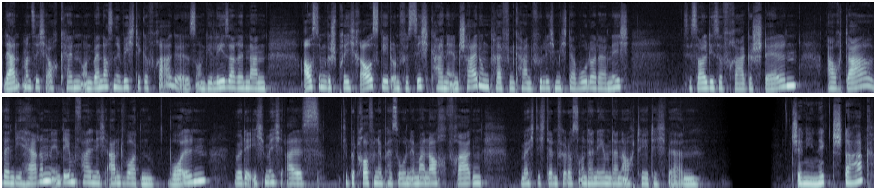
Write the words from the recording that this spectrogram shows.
lernt man sich auch kennen und wenn das eine wichtige Frage ist und die Leserin dann aus dem Gespräch rausgeht und für sich keine Entscheidung treffen kann, fühle ich mich da wohl oder nicht, sie soll diese Frage stellen. Auch da, wenn die Herren in dem Fall nicht antworten wollen, würde ich mich als die betroffene Person immer noch fragen, möchte ich denn für das Unternehmen dann auch tätig werden? Jenny nickt stark.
